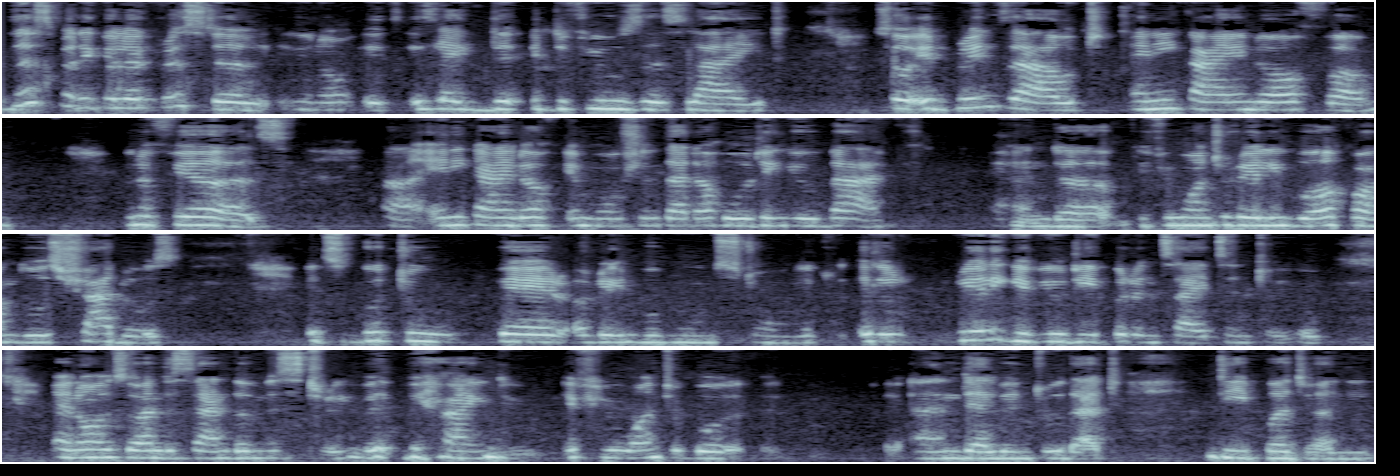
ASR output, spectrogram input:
this particular crystal, you know, it is like di it diffuses light, so it brings out any kind of um, you know fears, uh, any kind of emotions that are holding you back. And uh, if you want to really work on those shadows, it's good to wear a rainbow moonstone. It, it'll really give you deeper insights into you, and also understand the mystery behind you. If you want to go and delve into that deeper journey.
